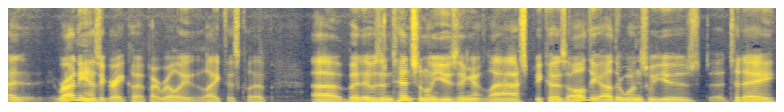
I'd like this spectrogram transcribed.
uh, Rodney has a great clip. I really like this clip, uh, but it was intentional using it last because all the other ones we used uh, today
